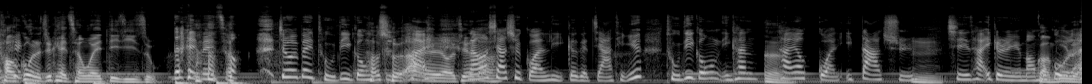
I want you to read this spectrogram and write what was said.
考过了就可以成为地基主。对，没错，就会被土地公指派，哦、然后下去管理各个家庭。因为土地公，你看他要管一大区，嗯、其实他一个人也忙不过来，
